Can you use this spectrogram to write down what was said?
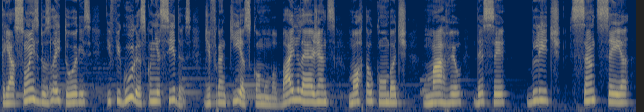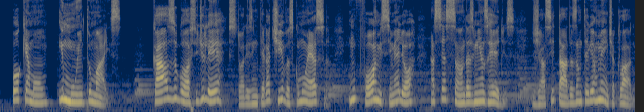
criações dos leitores e figuras conhecidas de franquias como Mobile Legends, Mortal Kombat, Marvel, DC, Bleach, Saint Seiya, Pokémon e muito mais. Caso goste de ler histórias interativas como essa, informe-se melhor acessando as minhas redes, já citadas anteriormente, é claro,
